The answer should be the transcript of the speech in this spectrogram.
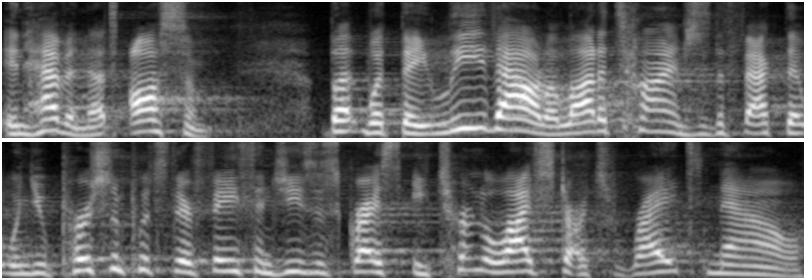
in heaven. That's awesome. But what they leave out a lot of times is the fact that when you person puts their faith in Jesus Christ, eternal life starts right now.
